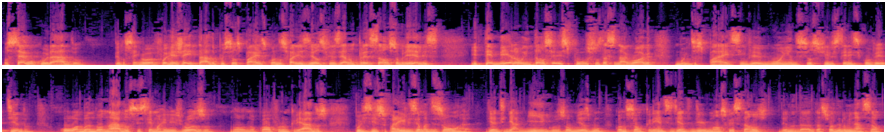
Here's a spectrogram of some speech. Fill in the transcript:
O cego curado pelo Senhor foi rejeitado por seus pais quando os fariseus fizeram pressão sobre eles e temeram então ser expulsos da sinagoga. Muitos pais se envergonham de seus filhos terem se convertido ou abandonado o sistema religioso no, no, qual foram criados, pois isso para eles é uma desonra diante de amigos ou mesmo quando são crentes diante de irmãos cristãos dentro da, da sua denominação.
